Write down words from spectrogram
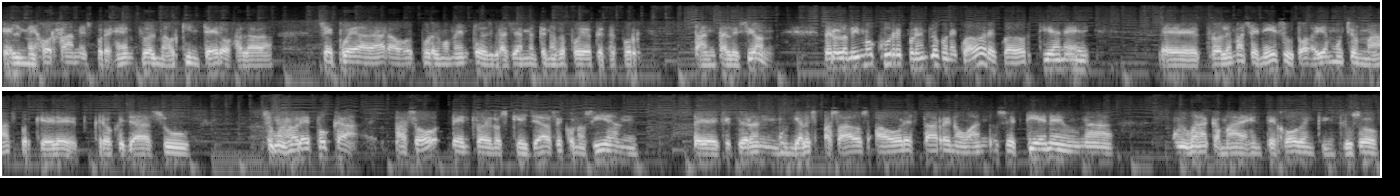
el mejor James, por ejemplo, el mejor Quintero, ojalá se pueda dar ahora por el momento, desgraciadamente no se puede tener por tanta lesión. Pero lo mismo ocurre, por ejemplo, con Ecuador. Ecuador tiene eh, problemas en eso, todavía muchos más, porque eh, creo que ya su, su mejor época pasó dentro de los que ya se conocían, que tuvieron en mundiales pasados, ahora está renovándose, tiene una muy buena camada de gente joven que incluso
